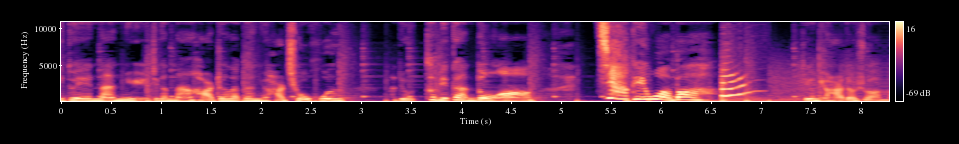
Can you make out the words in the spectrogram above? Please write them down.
一对男女，这个男孩正在跟女孩求婚，他就特别感动啊，嫁给我吧。这个女孩就说：“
